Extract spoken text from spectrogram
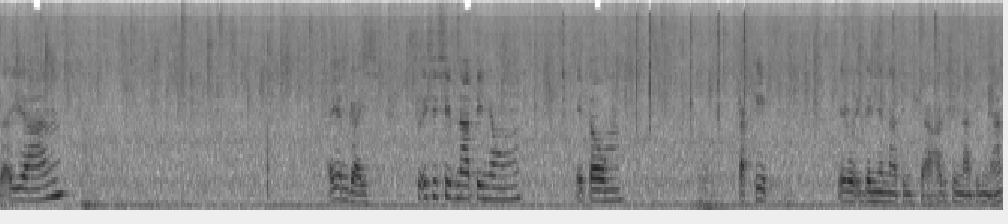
so ayan. Ayan guys. So, isisave natin yung itong takip. Pero iganyan natin siya. Alisin natin yan.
